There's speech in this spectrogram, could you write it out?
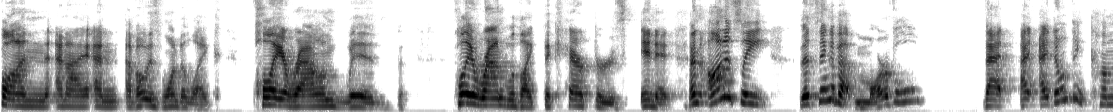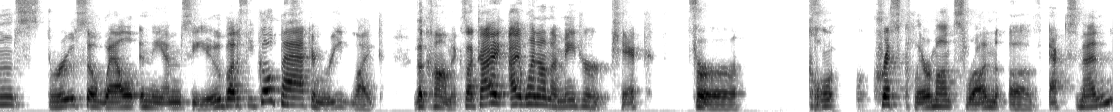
fun and i and i've always wanted to like play around with play around with like the characters in it and honestly the thing about marvel that I, I don't think comes through so well in the mcu but if you go back and read like the comics like i i went on a major kick for Cl- chris claremont's run of x-men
